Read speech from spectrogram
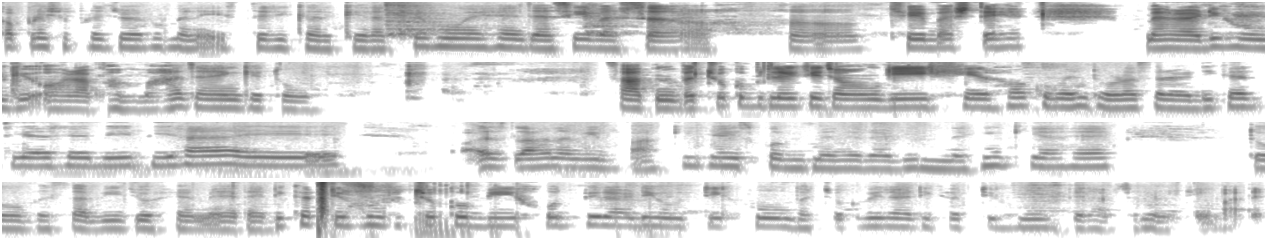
कपड़े शपड़े जो है वो मैंने इस्त्री करके रखे हुए हैं, जैसे ही बस छः बजते हैं, मैं रेडी होंगी और अब हम वहाँ जाएँगे तो साथ में बच्चों को भी लेके जाऊँगी। हिरहा को मैंने थोड़ा सा रेडी कर दिया है, बेबी हाय। अजलान अभी बाकी है, इसको भी मैंने रेडी नहीं किया है। तो बस अभी जो है मैं रेडी करती हूँ, बच्चों को भी, खुद भी रेडी होती हूँ, बच्चों को भी रेडी करती हूँ, फिर आपसे मिलती हूँ बातें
